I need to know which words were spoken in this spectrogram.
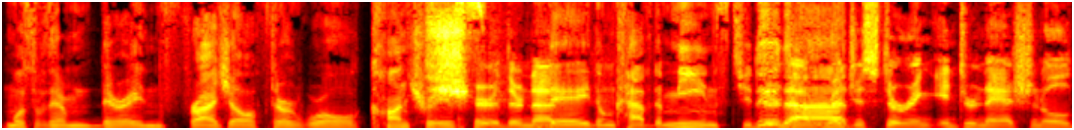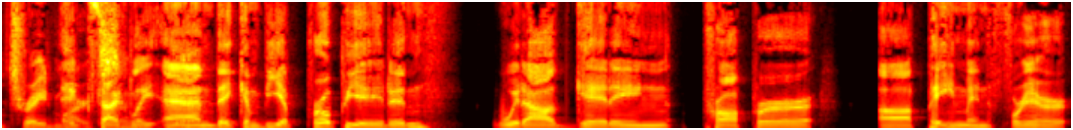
most of them they're in fragile third world countries. Sure, they're not. they don't have the means to do they're that. not registering international trademarks. exactly. yeah. And they can be appropriated without getting proper uh, payment for their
